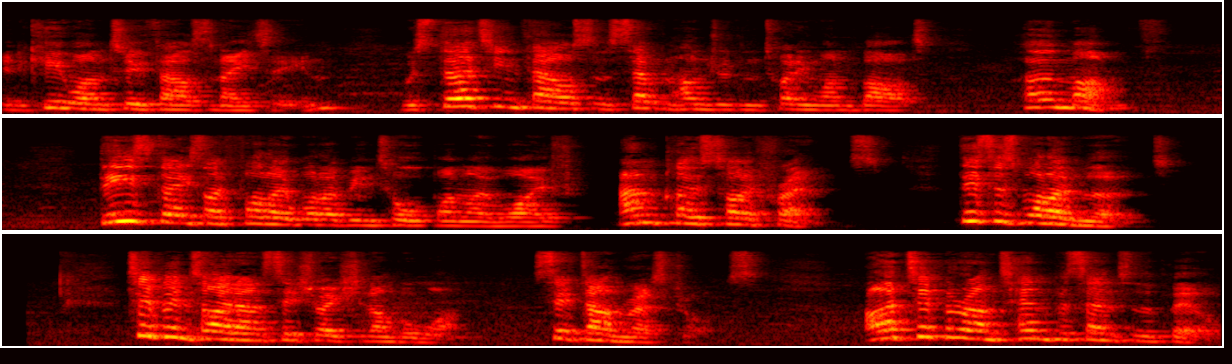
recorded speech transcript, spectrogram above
in Q1 2018 was 13,721 baht per month. These days I follow what I've been taught by my wife and close Thai friends. This is what I've learned. Tip in Thailand situation number one, sit down restaurants. I'd tip around 10% of the bill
